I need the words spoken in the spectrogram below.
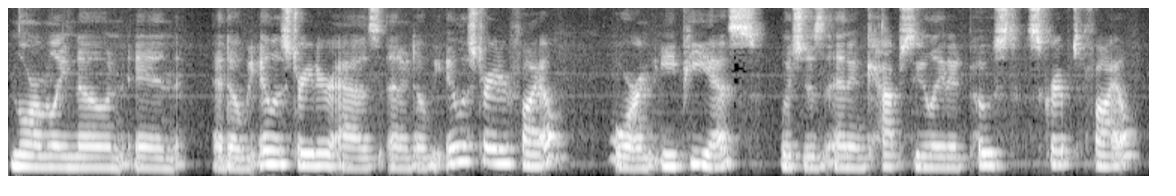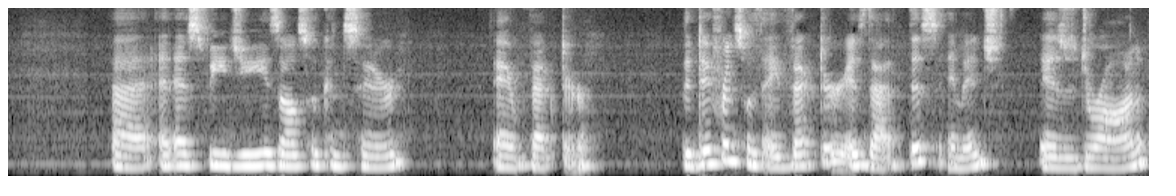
normally known in Adobe Illustrator as an Adobe Illustrator file, or an EPS, which is an encapsulated PostScript file. Uh, an SVG is also considered a vector. The difference with a vector is that this image is drawn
